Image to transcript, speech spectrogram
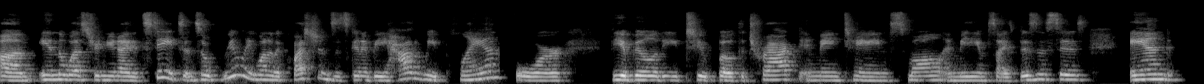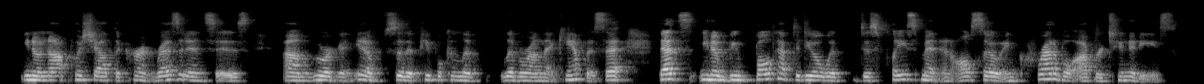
um, in the Western United States. And so, really, one of the questions is going to be how do we plan for the ability to both attract and maintain small and medium sized businesses and you know not push out the current residences um, who are you know so that people can live live around that campus that that's you know we both have to deal with displacement and also incredible opportunities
